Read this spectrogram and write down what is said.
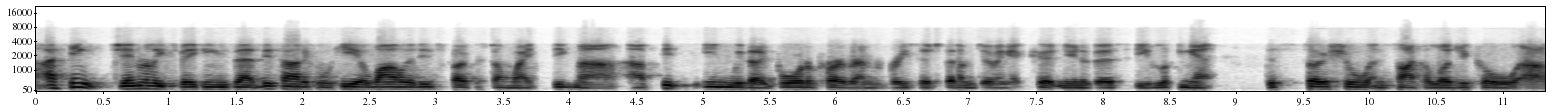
I think, generally speaking, is that this article here, while it is focused on weight stigma, uh, fits in with a broader program of research that I'm doing at Curtin University looking at the social and psychological uh,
